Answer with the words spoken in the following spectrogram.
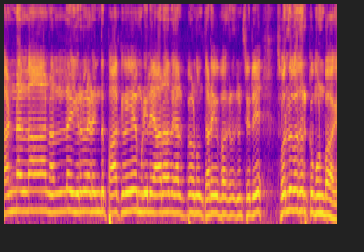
கண்ணெல்லாம் நல்ல இருளடைந்து பார்க்கவே முடியல. யாராவது ஹெல்ப் வேணும் தடவி பார்க்குறதுக்குன்னு சொல்லி சொல்லுவதற்கு முன்பாக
